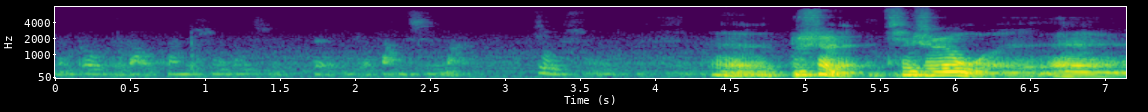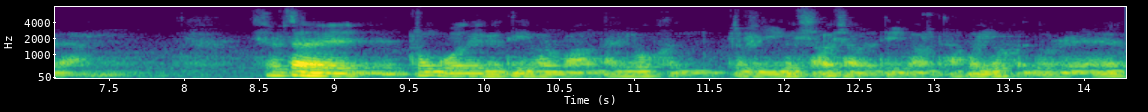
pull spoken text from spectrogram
能够得到宽恕或是的一个方式嘛，救赎。呃，不是的，其实我呃，其实在中国那个地方吧，它有很就是一个小小的地方，它会有很多人，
